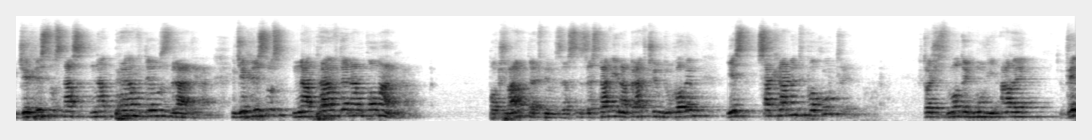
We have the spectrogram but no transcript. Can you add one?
gdzie Chrystus nas naprawdę uzdrawia, gdzie Chrystus naprawdę nam pomaga. Po czwarte, w tym zes- zestawie naprawczym duchowym jest sakrament pokuty. Ktoś z młodych mówi, ale wy,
